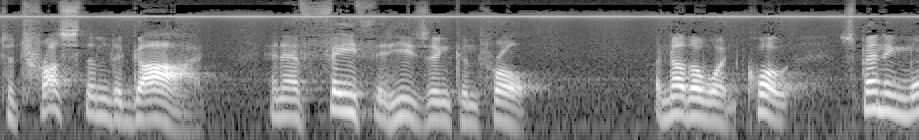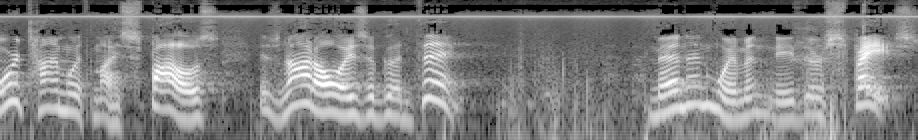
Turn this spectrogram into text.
to trust them to God and have faith that He's in control. Another one, quote, spending more time with my spouse is not always a good thing. Men and women need their space.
